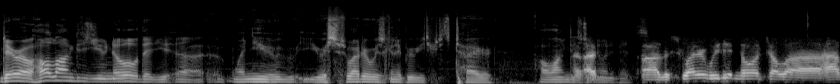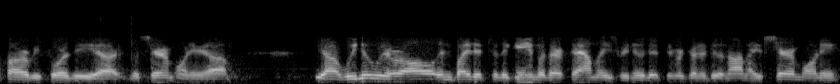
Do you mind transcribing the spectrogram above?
Daryl, how long did you know that you, uh, when you your sweater was going to be retired? How long did you know in advance? Uh, the sweater we didn't know until uh, a half hour before the uh, the ceremony. Uh, yeah, we knew we were all invited to the game with our families. We knew that they were going to do an on-ice ceremony.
